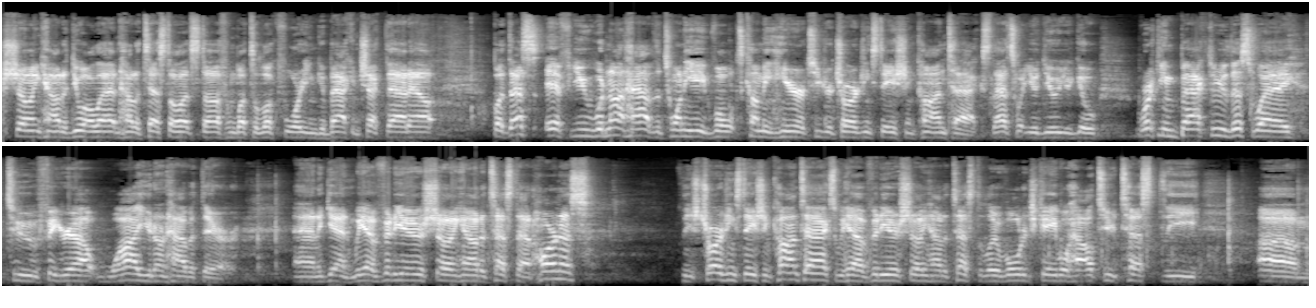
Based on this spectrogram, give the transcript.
showing how to do all that and how to test all that stuff and what to look for. You can go back and check that out. But that's if you would not have the 28 volts coming here to your charging station contacts. That's what you do. You go working back through this way to figure out why you don't have it there. And again, we have videos showing how to test that harness, these charging station contacts. We have videos showing how to test the low voltage cable, how to test the um,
